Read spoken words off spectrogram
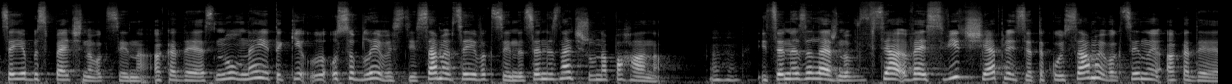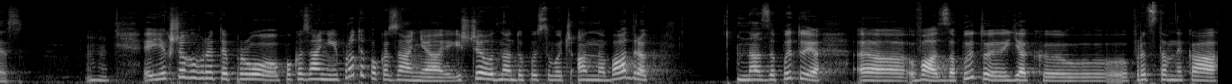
це є безпечна вакцина АКДС. Ну, в неї такі особливості саме в цієї вакцини. Це не значить, що вона погана. Угу. І це незалежно. Вся, весь світ щепляється такою самою вакциною АКДС. Е, Якщо говорити про показання і протипоказання, і ще одна дописувач Анна Бадрак нас запитує, е, вас запитує як е, представника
